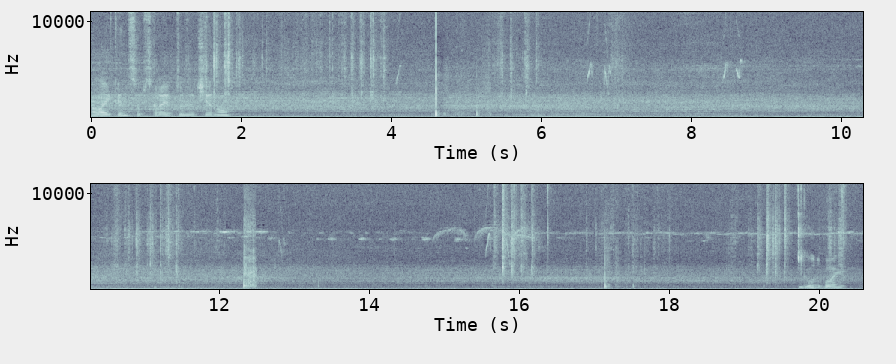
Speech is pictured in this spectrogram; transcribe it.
Like and subscribe to the channel. Goodbye.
